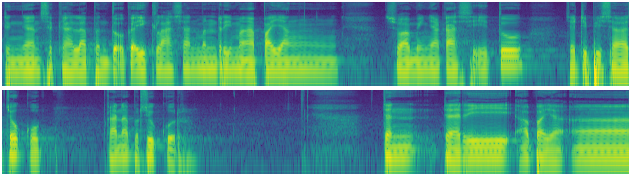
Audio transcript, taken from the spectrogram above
dengan segala bentuk keikhlasan menerima apa yang suaminya kasih itu jadi bisa cukup karena bersyukur. Dan dari apa ya uh,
